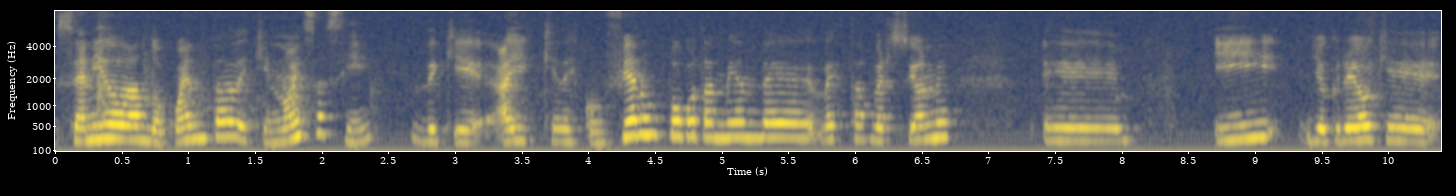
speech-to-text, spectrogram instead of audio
se han ido dando cuenta de que no es así, de que hay que desconfiar un poco también de, estas versiones eh, y yo creo que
